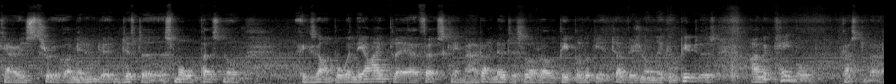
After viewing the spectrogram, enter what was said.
carries through. I mean, just a, a small personal example, when the iPlayer first came out, I noticed a lot of other people looking at television on their computers. I'm a cable customer,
